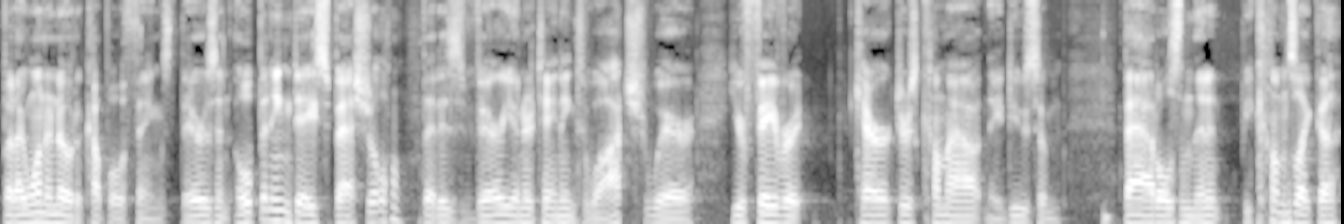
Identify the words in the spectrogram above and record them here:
but I want to note a couple of things. There's an opening day special that is very entertaining to watch where your favorite characters come out and they do some battles and then it becomes like a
